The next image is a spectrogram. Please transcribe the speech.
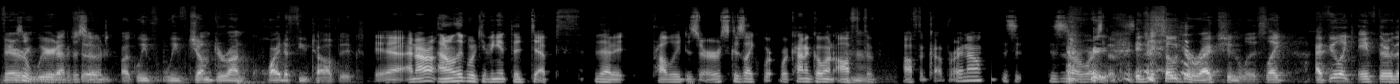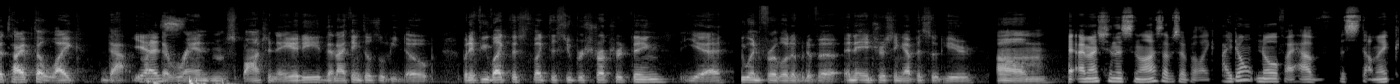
very weird, weird episode. episode. Like we've we've jumped around quite a few topics. Yeah, and I don't I don't think we're giving it the depth that it probably deserves because like we're we're kind of going off mm-hmm. the off the cup right now. This is this is our worst episode. it's just so directionless. Like I feel like if they're the type to like that like the random spontaneity, then I think those will be dope. But if you like this like the super structured things, yeah, you went for a little bit of a, an interesting episode here. Um I mentioned this in the last episode, but like I don't know if I have the stomach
